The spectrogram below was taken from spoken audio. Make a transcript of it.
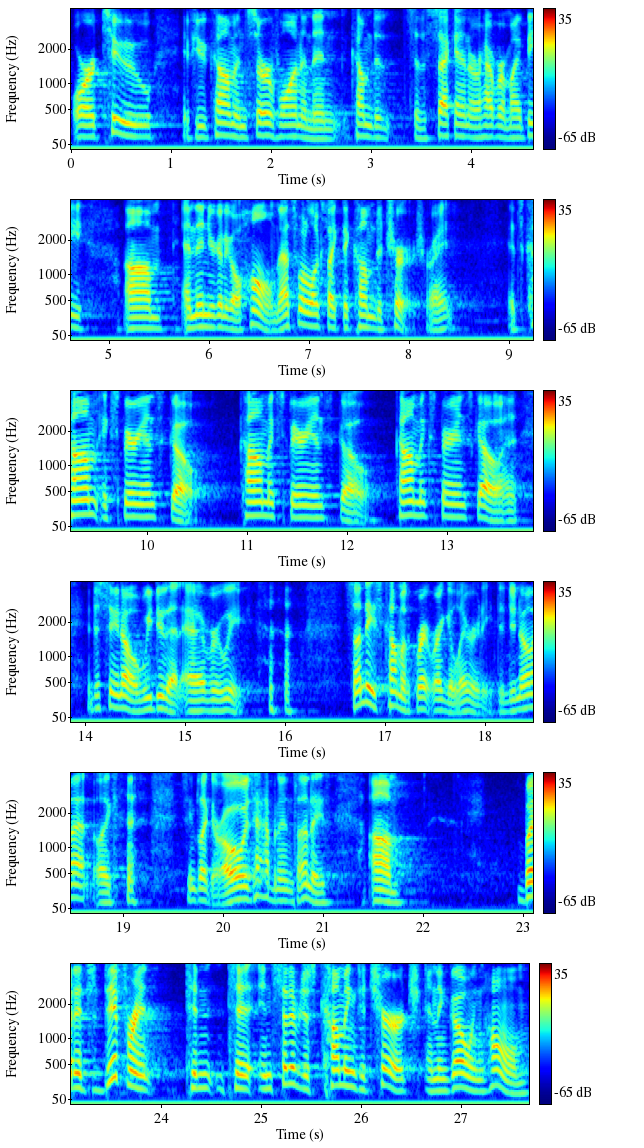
or two if you come and serve one and then come to, to the second or however it might be. Um, and then you're going to go home. That's what it looks like to come to church, right? It's come, experience, go. Come, experience, go. Come, experience, go. And, and just so you know, we do that every week. Sundays come with great regularity. Did you know that? Like, seems like they're always happening Sundays. Um, but it's different to, to instead of just coming to church and then going home,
